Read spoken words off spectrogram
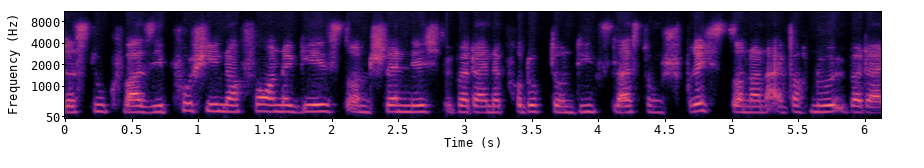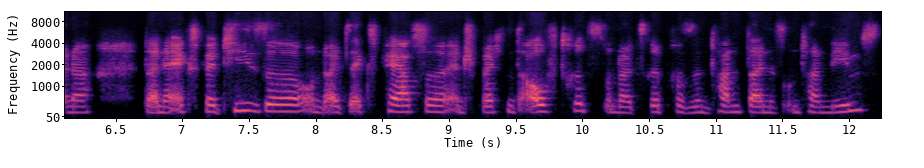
dass du quasi pushy nach vorne gehst und ständig über deine Produkte und Dienstleistungen sprichst, sondern einfach nur über deine, deine Expertise und als Experte entsprechend auftrittst und als Repräsentant deines Unternehmens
